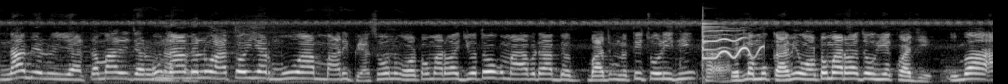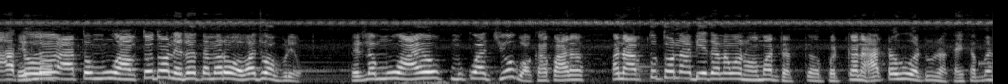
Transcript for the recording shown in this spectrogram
ના મેલું યાર તમારી જરૂર હું ના મેલું આ તો યાર હું આ મારી ભેંસોનો ઓટો મારવા ગયો તો આ બધા બાજુ નથી ચોરી થી એટલે હું કામી ઓટો મારવા જઉં એક વાગે. એમાં આ તો એટલે આ તો હું આવતો તો ને એટલે તમારો અવાજ વાપર્યો. એટલે હું આવ્યો મૂકવા ચિયો બોખા પાર. અને આપતો તો ના બે જણામાં હોમાં ભટકાના. આ તો હું હતું રખાય ખબર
